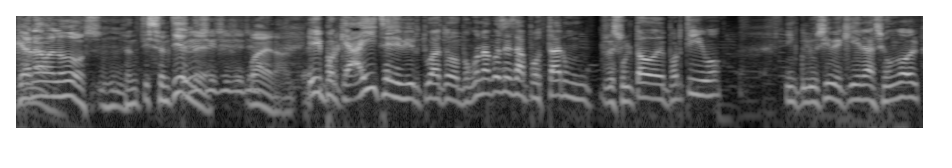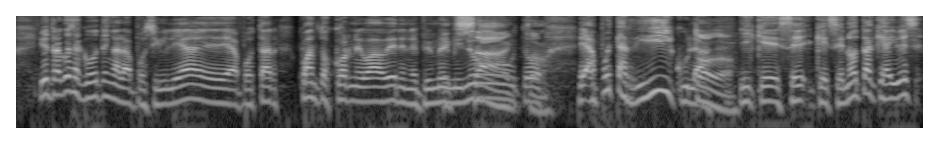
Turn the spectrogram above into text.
ganaban los dos. ¿Se enti- ¿Se entiende? Sí, sí, sí, sí, sí. Bueno, Y porque ahí se desvirtúa todo, porque una cosa es apostar un resultado deportivo, inclusive quién hace un gol, y otra cosa es que vos tengas la posibilidad de, apostar cuántos cornes va a haber en el primer Exacto. minuto, Eh, apuestas ridículas, Todo. y que se, que se nota que hay veces...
